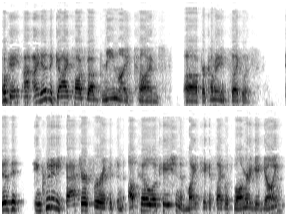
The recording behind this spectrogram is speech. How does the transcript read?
Okay, I, I know the guy talked about green light times uh, for coming in cyclists. Does it include any factor for if it's an uphill location that might take a cyclist longer to get going?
